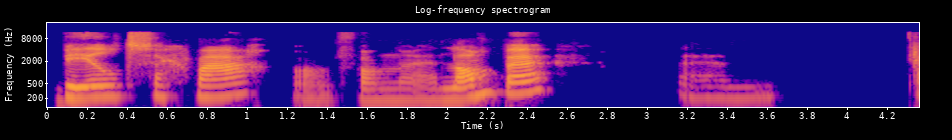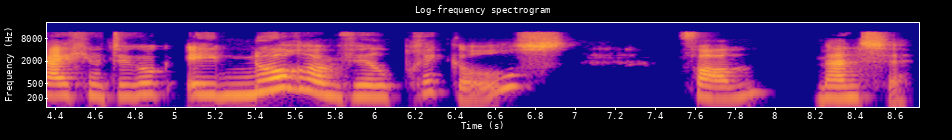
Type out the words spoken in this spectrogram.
beeld, zeg maar, van, van uh, lampen, um, krijg je natuurlijk ook enorm veel prikkels van mensen.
